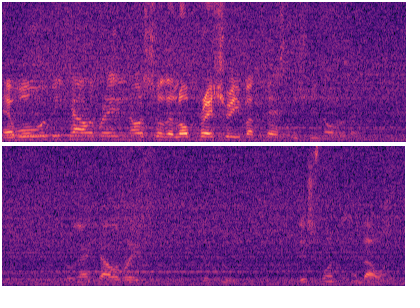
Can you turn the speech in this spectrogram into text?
And we will be calibrating also the low pressure EVAP test machine over there. We're going to calibrate the two, this one and that one.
